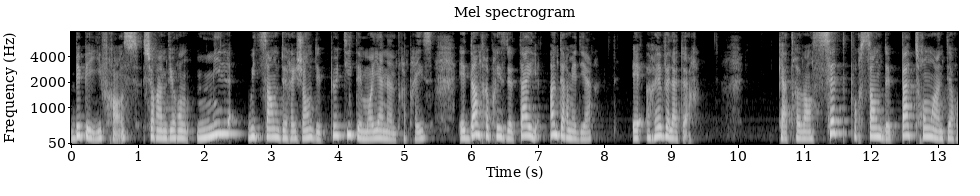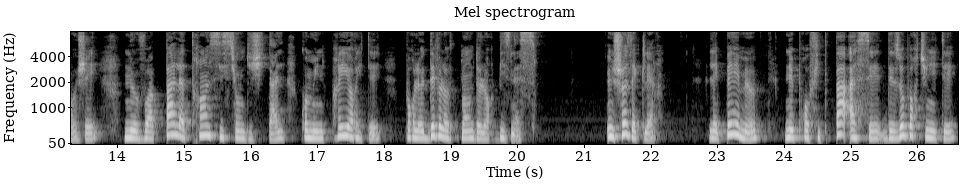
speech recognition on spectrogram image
BPI France sur environ 1800 dirigeants de petites et moyennes entreprises et d'entreprises de taille intermédiaire est révélateur. 87% des patrons interrogés ne voient pas la transition digitale comme une priorité pour le développement de leur business. Une chose est claire, les PME ne profitent pas assez des opportunités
